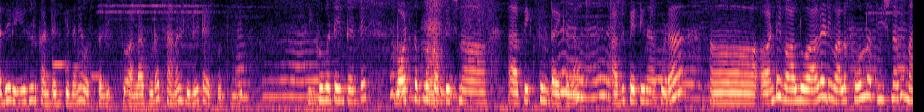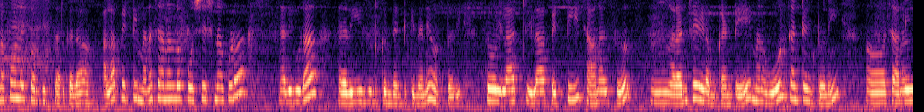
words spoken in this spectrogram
అది రీయూజ్డ్ కంటెంట్ కిందనే వస్తుంది. సో అలా కూడా ఛానల్ డిలీట్ అయిపోతుంది. ఇంకొకటి ఏంటంటే వాట్సాప్లో పంపించిన పిక్స్ ఉంటాయి కదా అవి పెట్టినా కూడా అంటే వాళ్ళు ఆల్రెడీ వాళ్ళ ఫోన్లో తీసినవి మన ఫోన్లోకి పంపిస్తారు కదా. అలా పెట్టి మన ఛానల్లో పోస్ట్ చేసినా కూడా అది కూడా రీయూజ్డ్ కంటెంట్ కిందనే వస్తుంది. సో ఇలా ఇలా పెట్టి ఛానల్స్ రన్ చేయడం కంటే మన ఓన్ కంటెంట్తోని ఛానల్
